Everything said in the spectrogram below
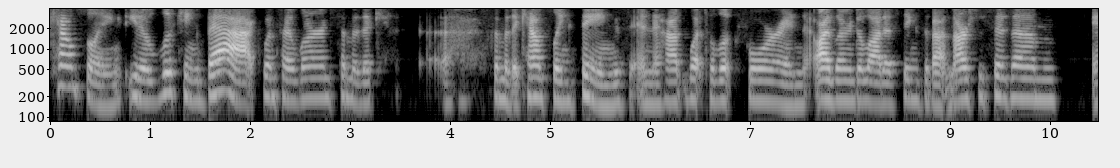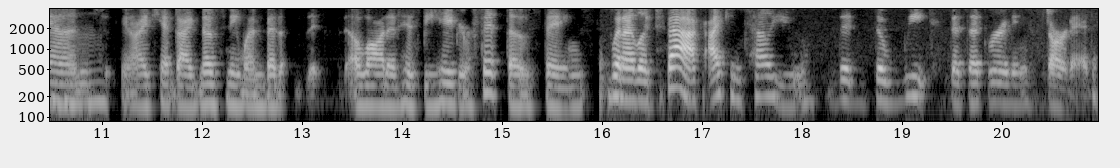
counseling, you know, looking back, once I learned some of the uh, some of the counseling things and how what to look for and I learned a lot of things about narcissism and mm. you know I can't diagnose anyone but a lot of his behavior fit those things. When I looked back, I can tell you the the week that the grooming started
